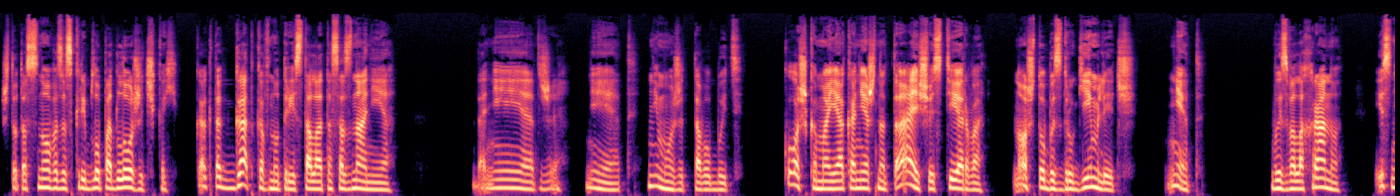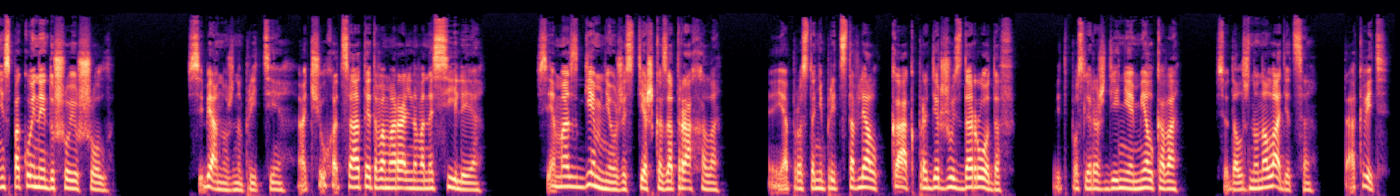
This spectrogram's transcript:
Что-то снова заскребло под ложечкой. Как-то гадко внутри стало от осознания. Да нет же, нет, не может того быть. Кошка моя, конечно, та еще стерва, но чтобы с другим лечь, нет. Вызвал охрану и с неспокойной душой ушел. В себя нужно прийти, очухаться от этого морального насилия. Все мозги мне уже стежка затрахала. Я просто не представлял, как продержусь до родов. Ведь после рождения мелкого все должно наладиться. Так ведь?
